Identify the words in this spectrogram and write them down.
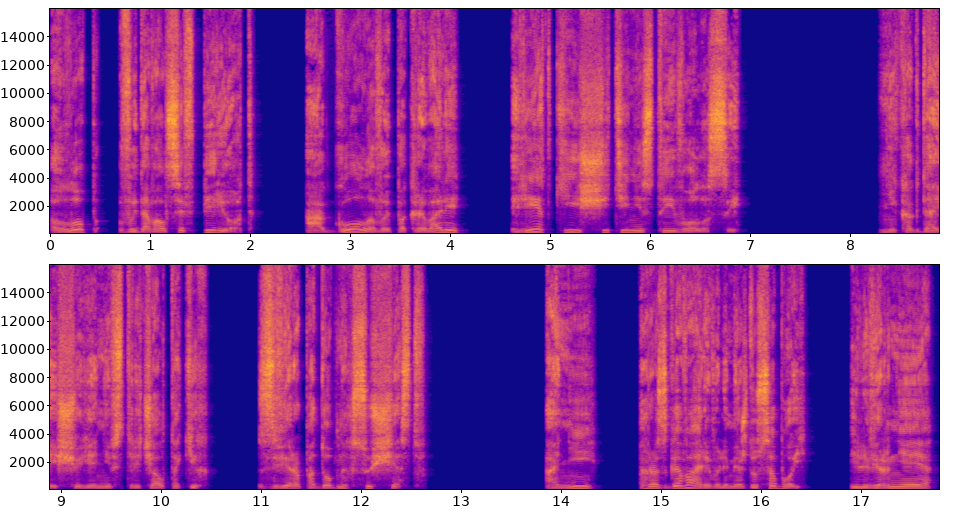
Лоб выдавался вперед, а головы покрывали редкие щетинистые волосы. Никогда еще я не встречал таких звероподобных существ. Они разговаривали между собой, или, вернее,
